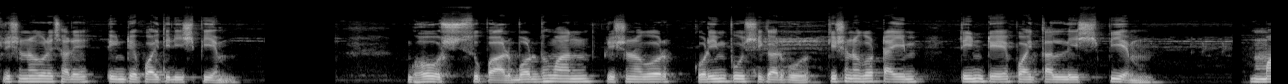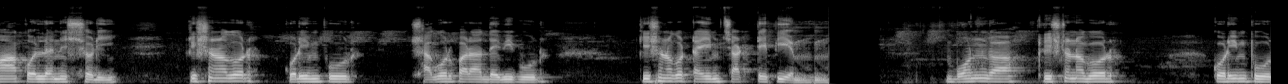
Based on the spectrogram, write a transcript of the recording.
কৃষ্ণনগরে ছাড়ে তিনটে পঁয়ত্রিশ PM. Ghosh, super, Bardhaman, Krishnanagar, Karimpur, Shikarpur, Krishnanagar time তিনটে পঁয়তাল্লিশ পিএম। মা কল্যাণেশ্বরী, কৃষ্ণনগর, করিমপুর, সাগরপাড়া, দেবীপুর, কৃষ্ণনগর টাইম চারটে পিএম। বনগা, কৃষ্ণনগর, করিমপুর,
